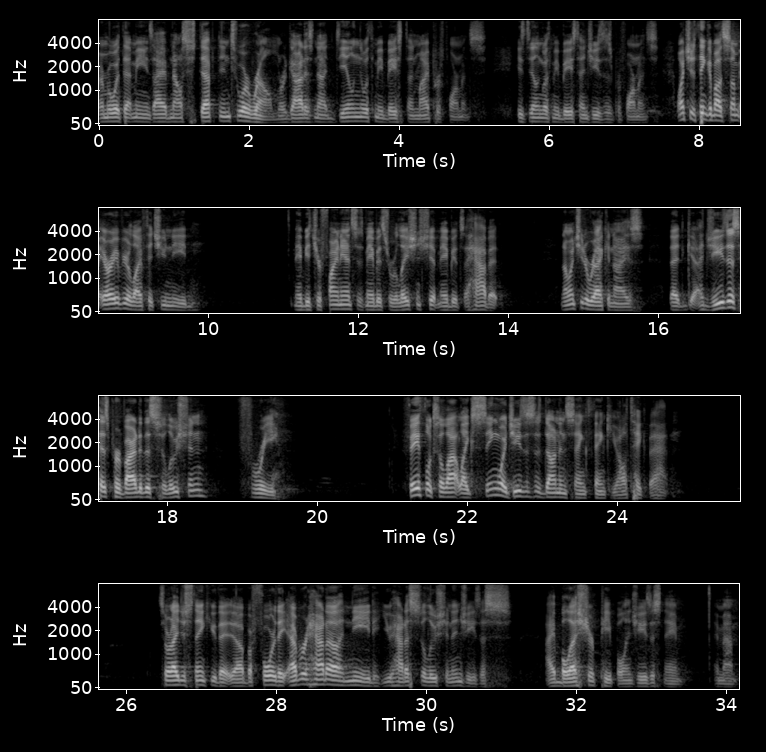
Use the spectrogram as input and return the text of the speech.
Remember what that means. I have now stepped into a realm where God is not dealing with me based on my performance, He's dealing with me based on Jesus' performance. I want you to think about some area of your life that you need Maybe it's your finances, maybe it's a relationship, maybe it's a habit. And I want you to recognize that Jesus has provided the solution free. Faith looks a lot like seeing what Jesus has done and saying, Thank you, I'll take that. So, Lord, I just thank you that uh, before they ever had a need, you had a solution in Jesus. I bless your people in Jesus' name. Amen.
